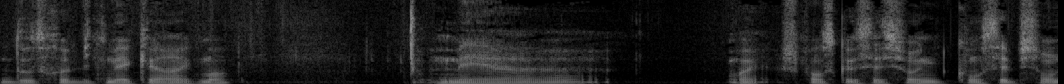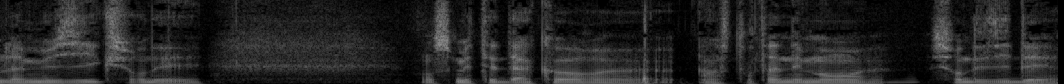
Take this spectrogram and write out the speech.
d'autres beatmakers avec moi. Mais euh, ouais, je pense que c'est sur une conception de la musique, sur des. On se mettait d'accord euh, instantanément euh, sur des idées.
